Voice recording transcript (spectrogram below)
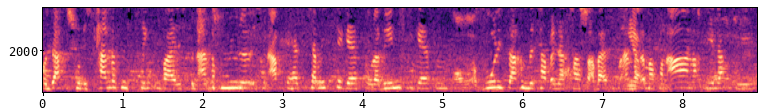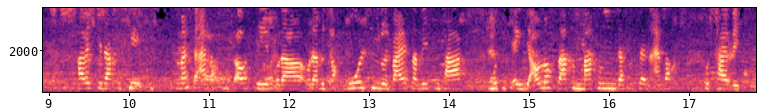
und dachte schon, ich kann das nicht trinken, weil ich bin einfach müde, ich bin abgehetzt, ich habe nichts gegessen oder wenig gegessen, obwohl ich Sachen mit habe in der Tasche, aber es ist einfach Ja. immer von A nach B nach C. Habe ich gedacht, okay, ich möchte einfach gut aussehen oder, oder mich auch wohlfühlen und weiß, am nächsten Tag muss ich irgendwie auch noch Sachen machen. Das ist dann einfach total wichtig.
